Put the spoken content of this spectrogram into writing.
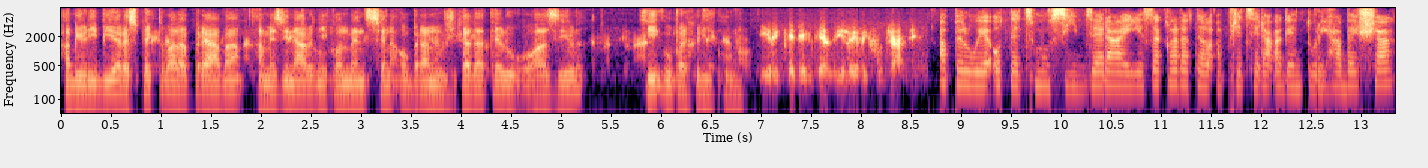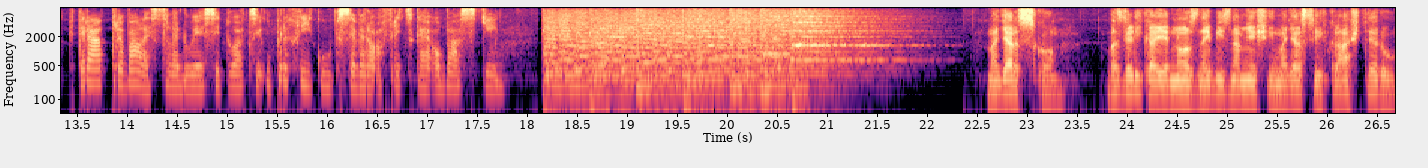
aby Libie respektovala práva a mezinárodní konvence na obranu žadatelů o azyl i uprchlíků. Apeluje otec Musí Zeraj, zakladatel a předseda agentury Habeša, která trvale sleduje situaci uprchlíků v severoafrické oblasti. Maďarsko. Bazilika jednoho z nejvýznamnějších maďarských klášterů,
